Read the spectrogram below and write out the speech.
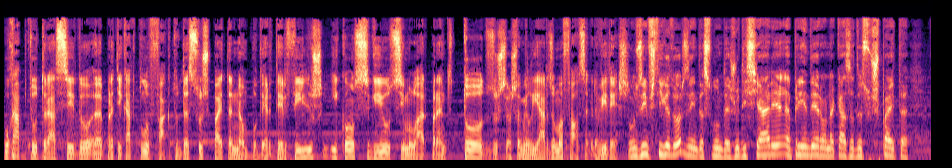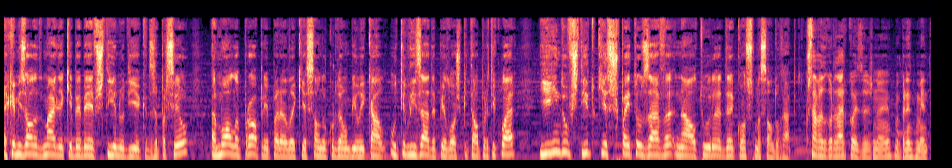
O rapto terá sido uh, praticado pelo facto da suspeita não poder ter filhos e conseguiu simular perante todos os seus familiares uma falsa gravidez. Os investigadores, ainda segundo a judiciária, apreenderam na casa da suspeita a camisola de malha que a bebê vestia no dia que desapareceu, a mola própria para a laqueação do cordão umbilical utilizada pelo hospital particular e ainda o vestido que a suspeita usava na altura da consumação do rapto. Gostava de guardar coisas, não é? Aparentemente.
